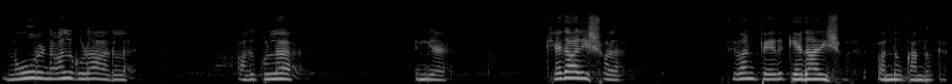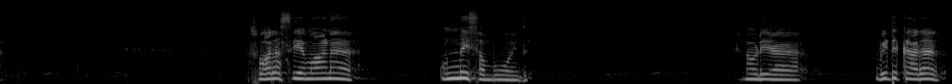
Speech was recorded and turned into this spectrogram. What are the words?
நூறு நாள் கூட ஆகலை. அதுக்குள்ளே இங்கே கேதாரீஸ்வரர். சிவன் பேர் கேதாரீஸ்வரர் வந்து உட்காந்துருக்கார் சுவாரஸ்யமான உண்மை சம்பவம் இது. என்னுடைய வீட்டுக்காரர்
